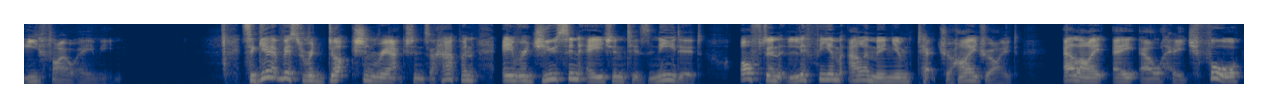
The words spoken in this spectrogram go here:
ethylamine. To get this reduction reaction to happen, a reducing agent is needed, often lithium aluminium tetrahydride, LiAlH4,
